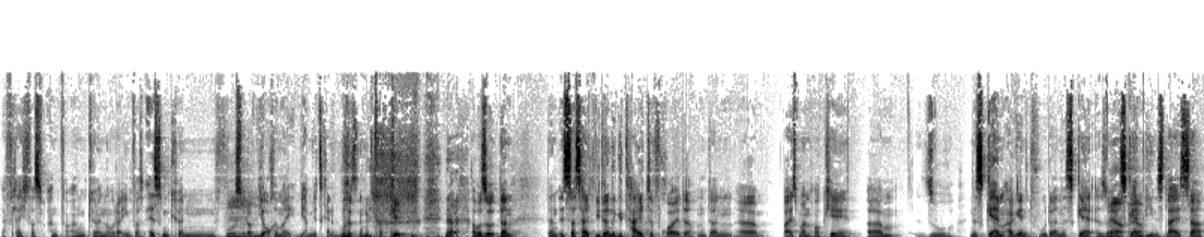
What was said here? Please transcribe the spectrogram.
ja vielleicht was anfangen können oder irgendwas essen können, Wurst mhm. oder wie auch immer. Wir haben jetzt keine Wurst in den Paketen, ne? aber so dann dann ist das halt wieder eine geteilte Freude und dann äh, weiß man, okay, ähm, so eine Scam-Agentur oder eine Scam, so ein ja, Scam-Dienstleister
